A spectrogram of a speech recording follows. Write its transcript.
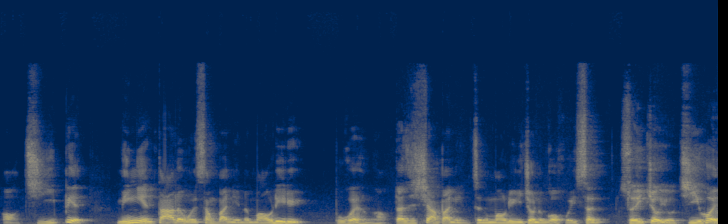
哦，即便明年大家认为上半年的毛利率不会很好，但是下半年整个毛利率就能够回升，所以就有机会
